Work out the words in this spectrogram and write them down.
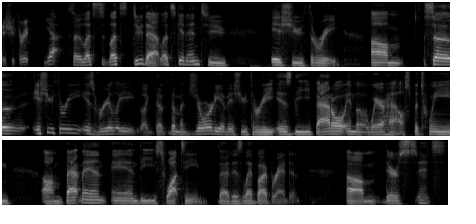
issue three. Yeah. So let's let's do that. Let's get into issue three. Um, so issue three is really like the the majority of issue three is the battle in the warehouse between um, Batman and the SWAT team that is led by Branden. Um, there's it's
